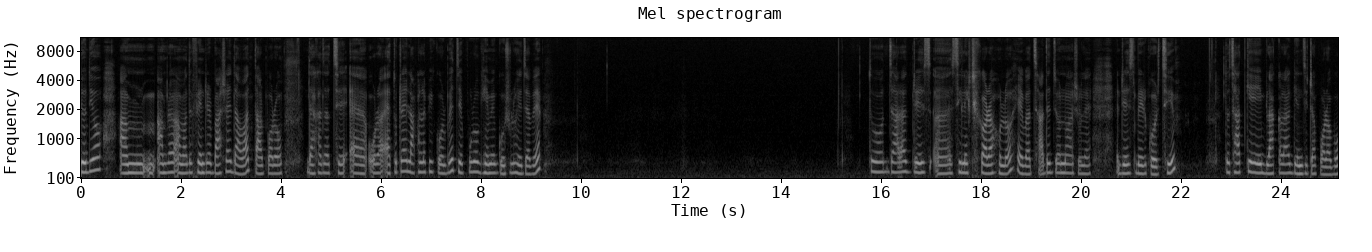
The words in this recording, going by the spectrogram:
যদিও আমরা আমাদের ফ্রেন্ডের বাসায় দাওয়াত, তারপরও দেখা যাচ্ছে ওরা এতটাই লাফালাফি করবে যে পুরো ঘেমে গোসল হয়ে যাবে। তো যারা ড্রেস সিলেক্ট করা হলো, এবার ছাদের জন্য আসলে ড্রেস বের করছি। তো ছাদকে এই ব্ল্যাক কালার গেঞ্জিটা পরাবো।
